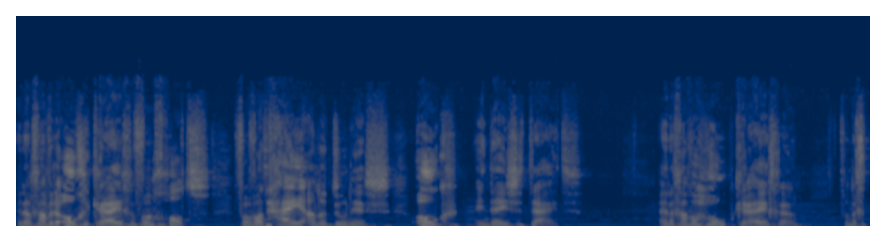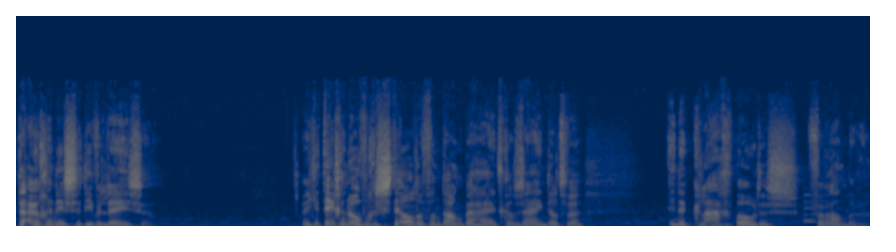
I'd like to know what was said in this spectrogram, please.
En dan gaan we de ogen krijgen van God voor wat Hij aan het doen is, ook in deze tijd. En dan gaan we hoop krijgen van de getuigenissen die we lezen. Weet je, tegenovergestelde van dankbaarheid kan zijn dat we in een klaagmodus veranderen.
